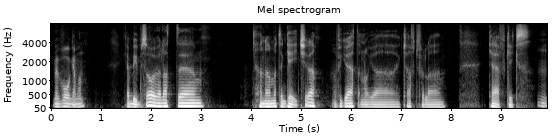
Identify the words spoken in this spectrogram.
Men vågar man? Khabib sa väl att eh, han när han mötte Gage där, han fick ju äta några kraftfulla calf kicks. Mm.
